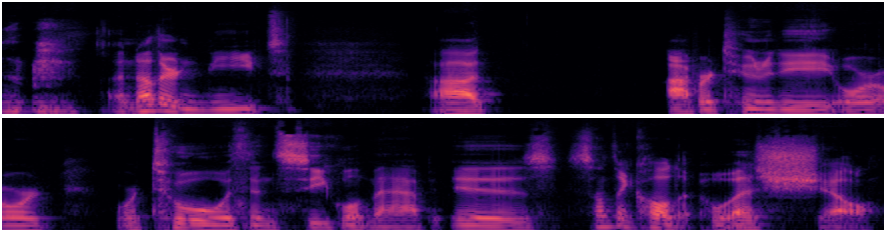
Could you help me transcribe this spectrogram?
Another neat uh, opportunity or, or, or tool within SQL Map is something called OS Shell.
